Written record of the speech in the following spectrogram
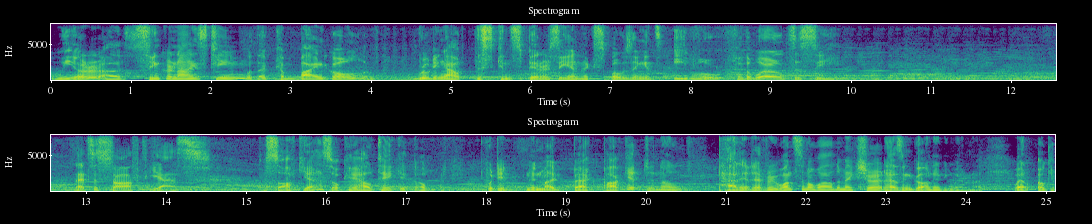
we're a synchronized team with a combined goal of rooting out this conspiracy and exposing its evil for the world to see. That's a soft yes. A soft yes, okay, I'll take it. I'll put it in my back pocket and I'll pat it every once in a while to make sure it hasn't gone anywhere. Uh, well, okay,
